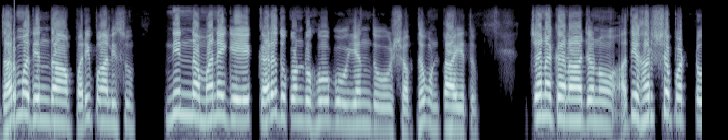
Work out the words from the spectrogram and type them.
ಧರ್ಮದಿಂದ ಪರಿಪಾಲಿಸು, ನಿನ್ನ ಮನೆಗೆ ಕರೆದುಕೊಂಡು ಹೋಗು ಎಂದು ಶಬ್ದ ಉಂಟಾಯಿತು. ಜನಕರಾಜನು ಅತಿ ಹರ್ಷಪಟ್ಟು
